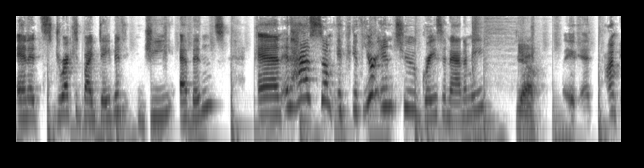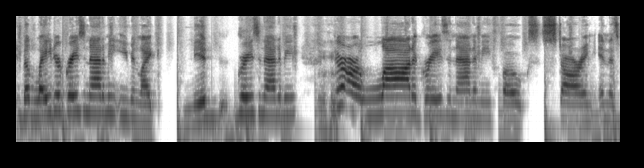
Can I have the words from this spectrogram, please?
And it's directed by David G. Evans. And it has some, if, if you're into Grey's Anatomy, Yeah. it, it, I'm, the later Grey's Anatomy, even like mid Grey's Anatomy, Mhm. there are a lot of Grey's Anatomy folks starring in this,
